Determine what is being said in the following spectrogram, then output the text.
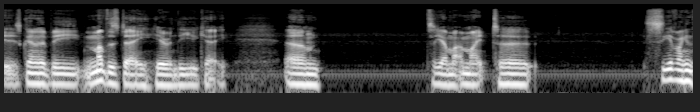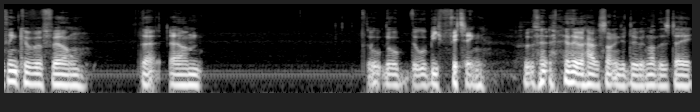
it's going to be Mother's Day here in the UK. Um, so yeah, I might, I might uh, see if I can think of a film that um, that, that will be fitting that will have something to do with Mother's Day.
